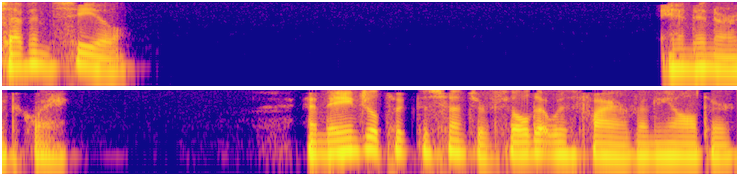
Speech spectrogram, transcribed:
Seventh seal and an earthquake. And the angel took the censer, filled it with fire from the altar,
